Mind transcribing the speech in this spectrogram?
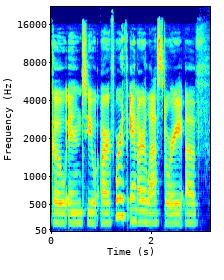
go into our fourth and our last story of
